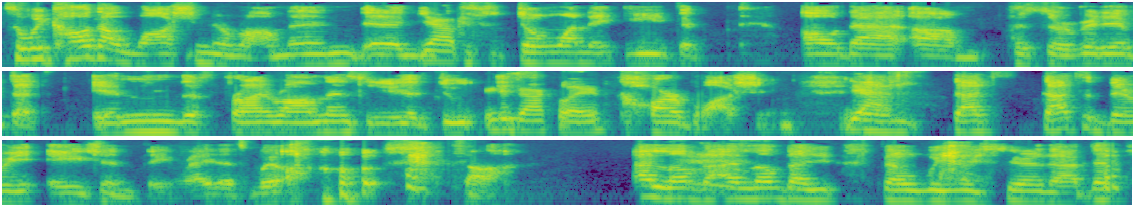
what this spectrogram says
So we call that washing the ramen, and Yep. because you don't want to eat the, all that um, preservative that's in the fried ramen. So you do it's exactly carb washing. yeah And that's that's a very Asian thing, right? That's well. so I love that. I love that you, that we share that. But,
